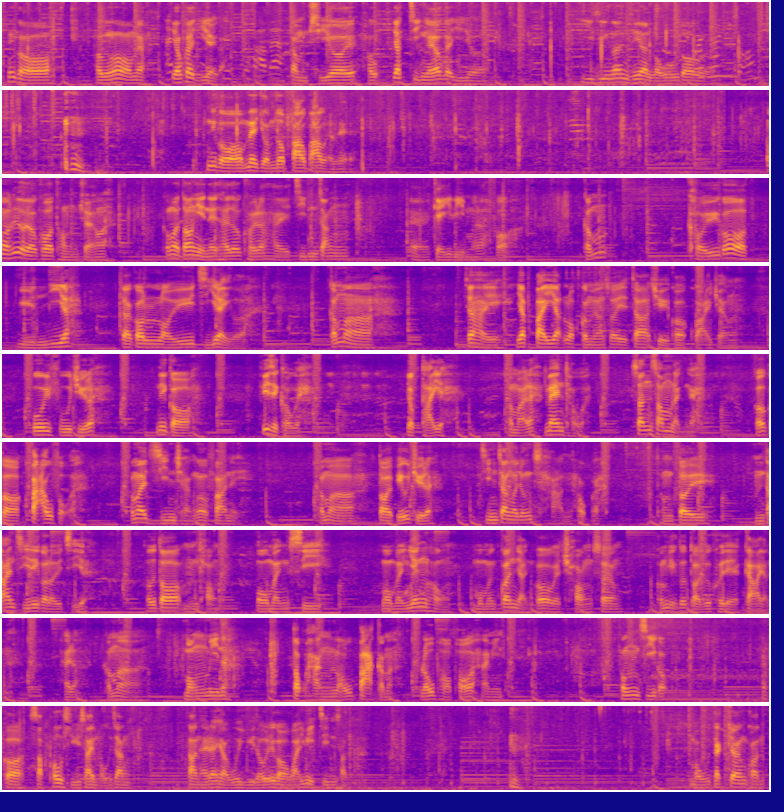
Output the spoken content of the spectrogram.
呢個後邊嗰個咩啊？丘吉爾嚟㗎，咁唔似喎，後一戰嘅一吉二啫喎，二戰嗰陣時啊老好多喎。呢個孭住咁多包包嘅咩？哦，呢度有個銅像啊！咁啊，當然你睇到佢咧係戰爭誒紀念㗎啦，貨。咁佢嗰個原意咧就係、個女子嚟㗎喎。咁啊，即係一跛一碌咁樣，所以揸住個拐杖啦，背負住咧呢個 physical 嘅肉體嘅，同埋咧 mental 啊，身心靈嘅嗰個包袱啊。咁喺戰場嗰度翻嚟，咁啊代表住咧戰爭嗰種殘酷啊！同對唔單止呢個女子啊，好多唔同無名氏、無名英雄、無名軍人嗰個嘅創傷，咁亦都代表佢哋嘅家人啊，係咯，咁啊蒙面啊，獨行老伯咁啊，老婆婆啊，下面風之谷一個 suppose 與世無爭，但係咧又會遇到呢個毀滅戰神。無敵將軍。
